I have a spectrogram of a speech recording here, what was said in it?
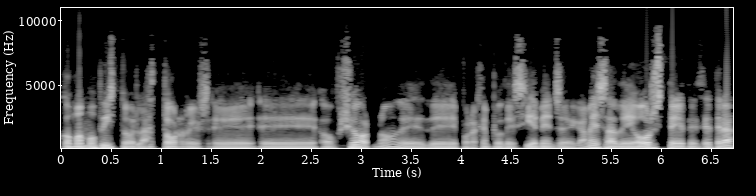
como hemos visto en las torres eh, eh, offshore, ¿no? De, de, por ejemplo, de Siemens Gamesa, de Orsted, etcétera,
